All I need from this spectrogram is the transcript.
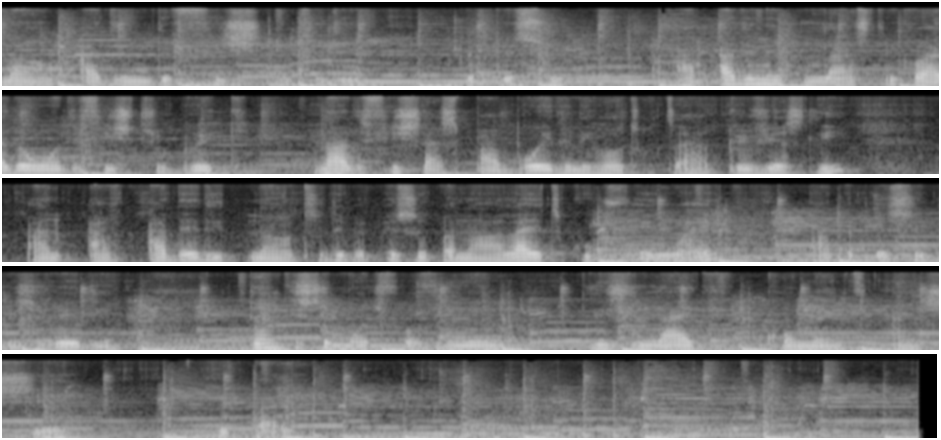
Now i'm adding the fish into the pepper soup. I'm adding it last because i don't want the fish to break. Now the fish has parboiled in the hot water previously and i've added it now to the pepper soup and i'll allow it to cook for a while. Our pepper soup is ready. Thank you so much for viewing please like comment and share. Goodbye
